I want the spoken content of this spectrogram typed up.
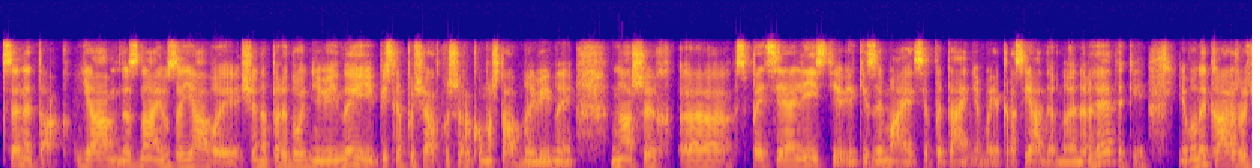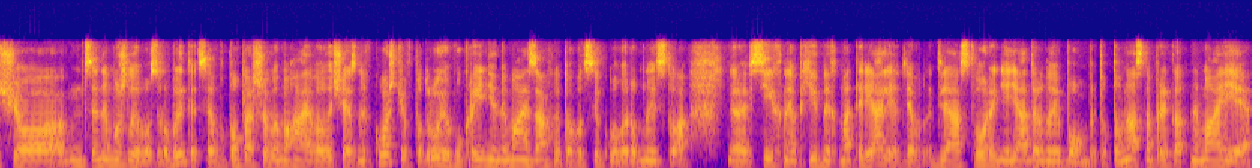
Це не так. Я знаю заяви ще напередодні війни і після початку широкомасштабної війни наших е, спеціалістів, які займаються питаннями якраз ядерної енергетики, і вони кажуть, що це неможливо зробити. Це по перше вимагає величезних коштів. По-друге, в Україні немає замкнутого циклу виробництва е, всіх необхідних матеріалів для, для створення ядерної бомби. Тобто, в нас, наприклад, немає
